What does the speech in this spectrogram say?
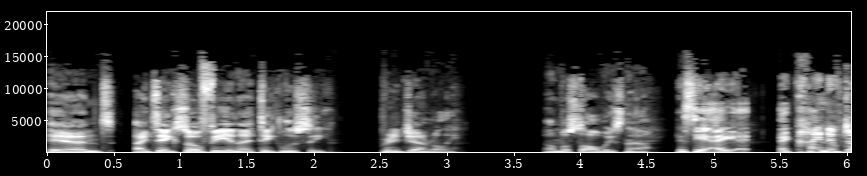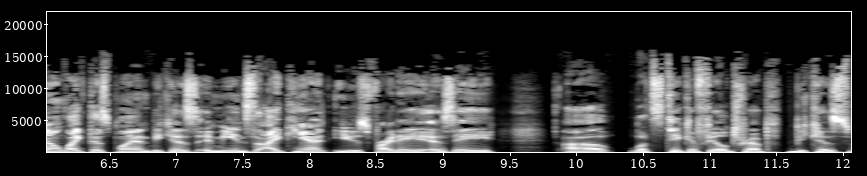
And I take Sophie and I take Lucy pretty generally, almost always now. You see, I I kind of don't like this plan because it means that I can't use Friday as a uh, let's take a field trip because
